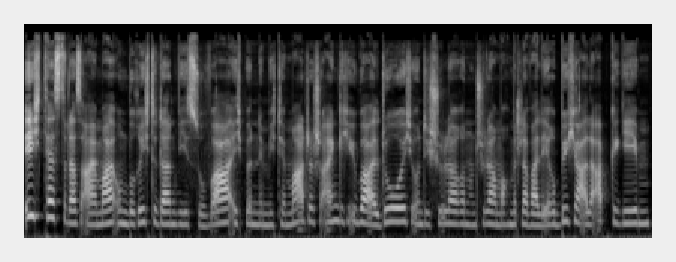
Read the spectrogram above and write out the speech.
Ich teste das einmal und berichte dann, wie es so war. Ich bin nämlich thematisch eigentlich überall durch und die Schülerinnen und Schüler haben auch mittlerweile ihre Bücher alle abgegeben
